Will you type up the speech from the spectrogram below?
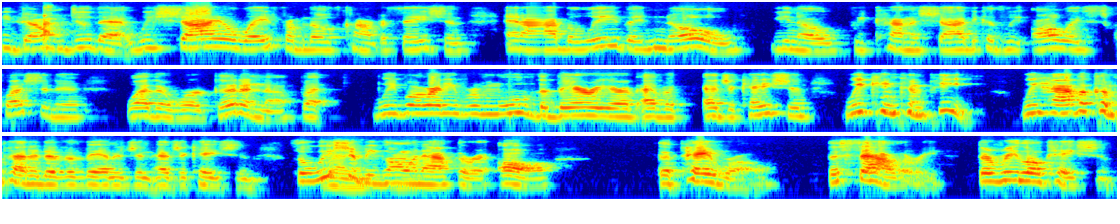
we don't do that. We shy away from those conversations. And I believe they know, you know, we kind of shy because we always question whether we're good enough. But we've already removed the barrier of ev- education. We can compete. We have a competitive advantage in education. So we right. should be going after it all the payroll, the salary, the relocation,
